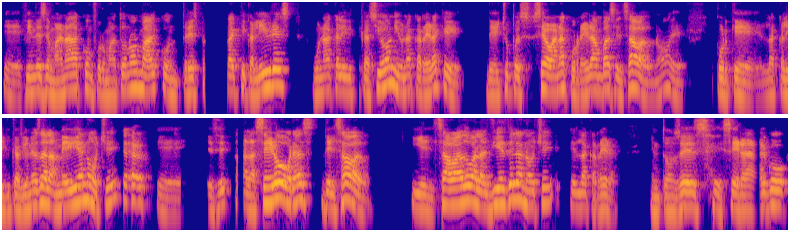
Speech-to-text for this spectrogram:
eh, fin de semana con formato normal, con tres prácticas libres, una calificación y una carrera que, de hecho, pues se van a correr ambas el sábado, ¿no? Eh, porque la calificación es a la medianoche, eh, es a las cero horas del sábado, y el sábado a las 10 de la noche es la carrera. Entonces, será algo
